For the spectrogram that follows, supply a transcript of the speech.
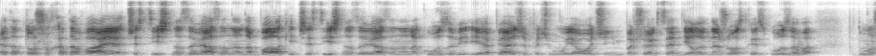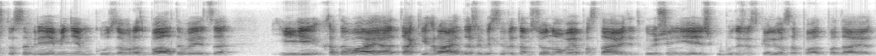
это то, что ходовая частично завязана на балке, частично завязана на кузове. И опять же, почему я очень большой акцент делаю на жесткость кузова, потому что со временем кузов разбалтывается. И ходовая так играет, даже если вы там все новое поставите, такое ощущение, едешь, как будто сейчас колеса подпадают.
